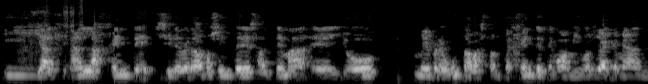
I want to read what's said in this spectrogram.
Y al final la gente, si de verdad os interesa el tema, eh, yo me pregunta bastante gente, tengo amigos ya que me han,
